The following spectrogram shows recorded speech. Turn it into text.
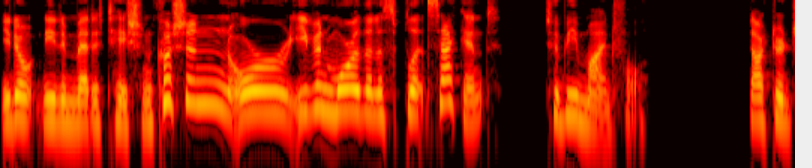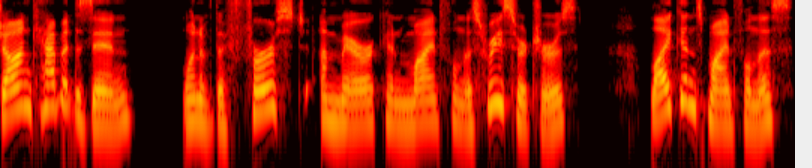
You don't need a meditation cushion or even more than a split second to be mindful. Dr. Jon Kabat-Zinn, one of the first American mindfulness researchers, likens mindfulness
